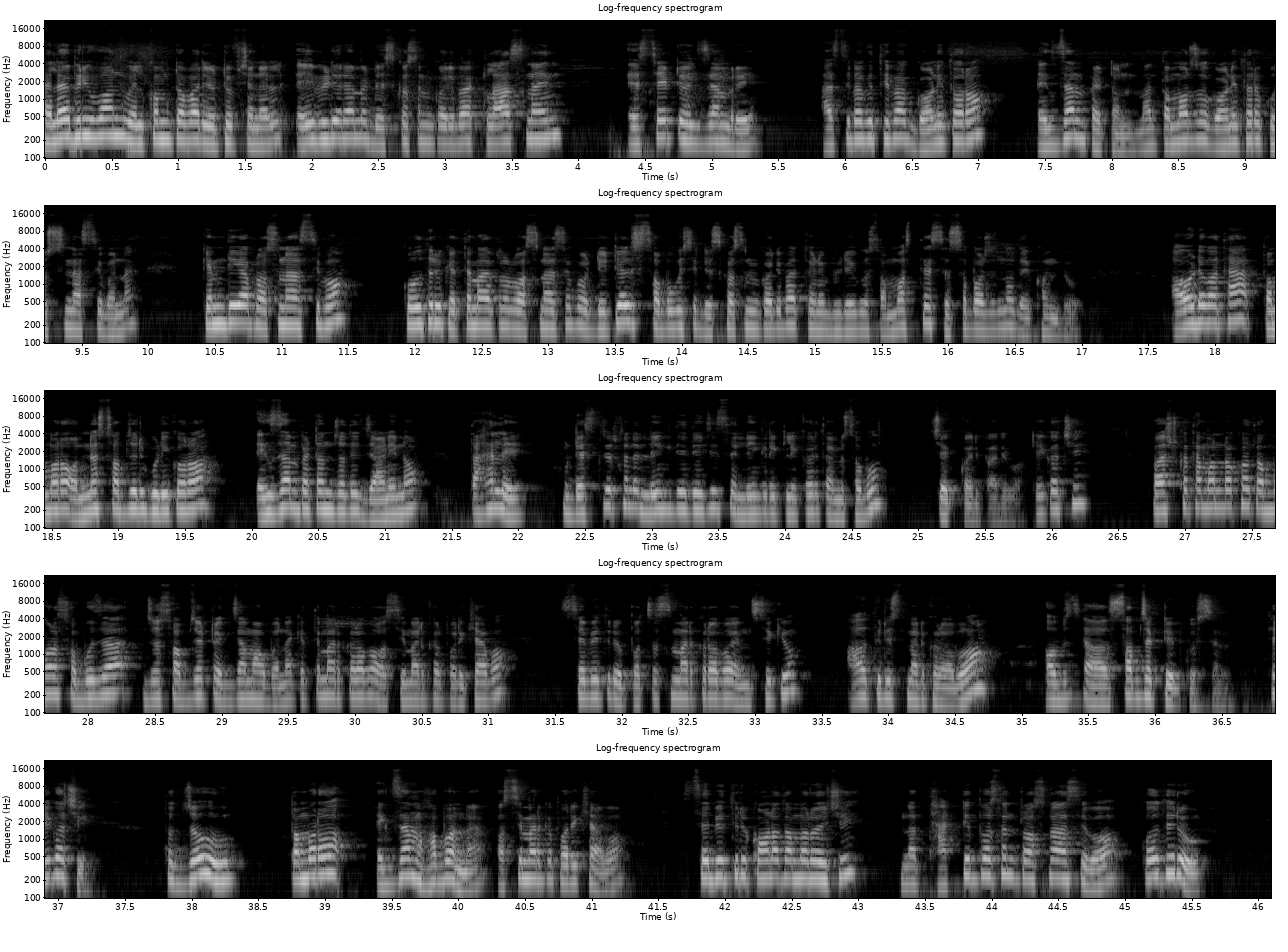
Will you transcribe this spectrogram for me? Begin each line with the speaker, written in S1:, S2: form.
S1: hello everyone welcome to our YouTube channel এই ভিডিওরে আমি ডিসকশন করিবা ক্লাস 9 এসএটি এক্সাম রে আসিবাকু থিবা গণিতর এক্সাম প্যাটর্ন মানে তোমার যে গণিতর কোশ্চিন আসিব না কেমতিকা প্রশ্ন আসিব কোথিরু কেতে মার্কর প্রশ্ন আসিব ডিটেলস সব কিছু ডিসকশন করিবা তেণু ভিডিওকু সমস্তে শেষ পর্যন্ত দেখন্তু আউ গোটে কথা তোমার অন্য সবজেক্ট গুড়িকর এক্সাম প্যাটর্ন যদি জানিন তাহলে ডেসক্রিপশনে লিঙ্ক দিয়ে দিয়েছি সে লিঙ্করে ক্লিক করে তুমি সব চেক করে পারিব ঠিক আছে ফার্স্ট কথা মনে রখ তোমার সবুজা যে সবজেক্ট এক্সাম হব না কেতে মার্কর হব অশী মার্কর পরীক্ষা হব সে ভিতরে পচাশ মার্কর হব এমসিকিউ আউ তিরিশ মার্কর হব সবজেক্টিভ কোশ্চেন ঠিক অছি তো যে তোমার এক্সাম হব না অশী মার্ক পরীক্ষা হব সে ভিতরে কোণ তোমার রয়েছে না থার্টি পরসেন্ট প্রশ্ন আসব কোথায়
